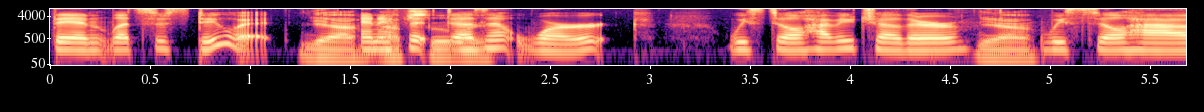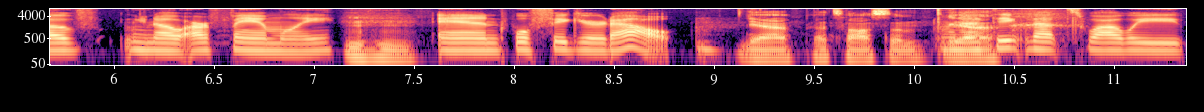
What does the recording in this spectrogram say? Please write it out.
then let's just do it. Yeah, And if absolutely. it doesn't work, we still have each other. Yeah. We still have, you know, our family and we'll figure it out. Yeah. That's awesome. And yeah. I think that's why we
